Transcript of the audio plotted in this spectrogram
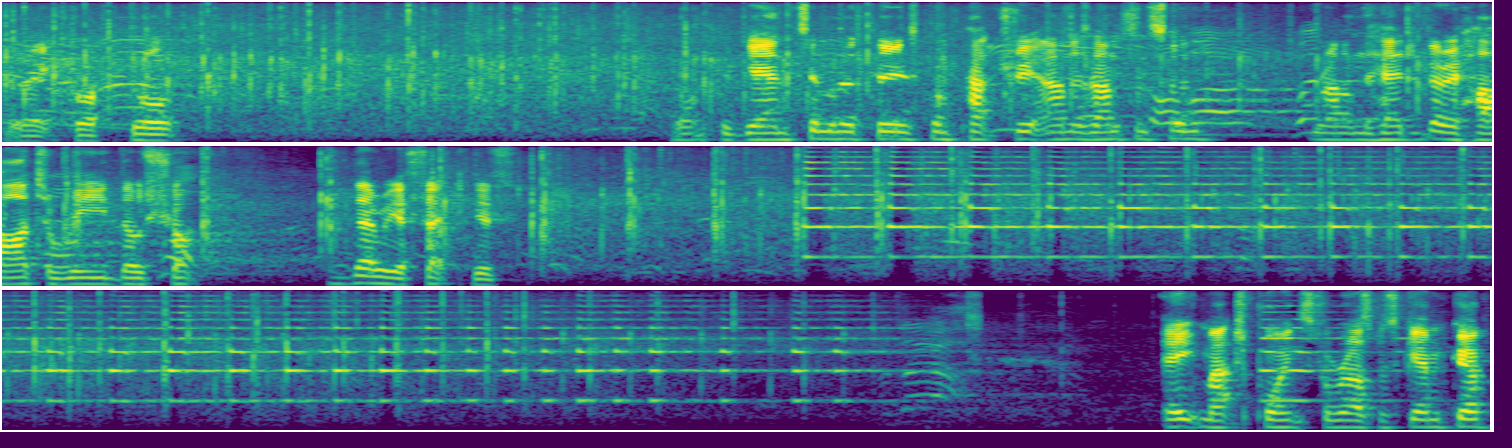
Great cross court. Once again, similar to his compatriot Anders Antonsen, around the head. Very hard to read those shots. Very effective. Eight match points for Rasmus Gemke.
